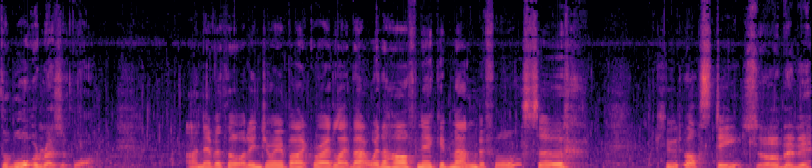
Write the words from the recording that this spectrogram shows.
the water reservoir. I never thought I'd enjoy a bike ride like that with a half naked man before, so. Kudos, Deke. So, baby,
